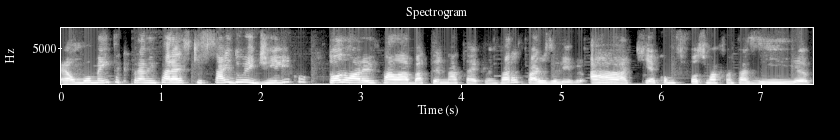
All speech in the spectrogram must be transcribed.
É um momento que para mim parece que sai do edílico. Toda hora ele tá lá batendo na tecla, em várias partes do livro. Ah, aqui é como se fosse uma fantasia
